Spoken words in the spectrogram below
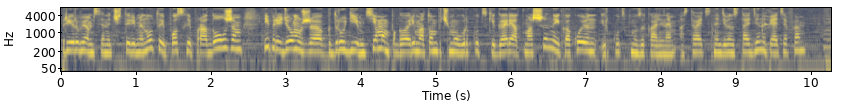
прервемся на 4 минуты и после продолжим. И перейдем уже к другим темам. Поговорим о том, почему в Иркутске горят машины и какой он Иркутск музыкальный. Оставайтесь на 91,5 FM.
